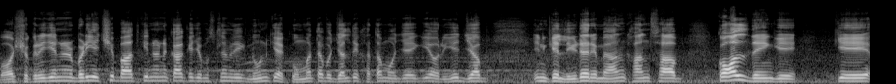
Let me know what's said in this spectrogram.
बहुत शुक्रिया जी इन्होंने बड़ी अच्छी बात की। इन्होंने कहा कि जो मुस्लिम लीग नून की हुकूमत है वो जल्दी ख़त्म हो जाएगी और ये जब इनके लीडर इमरान खान साहब कॉल देंगे कि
